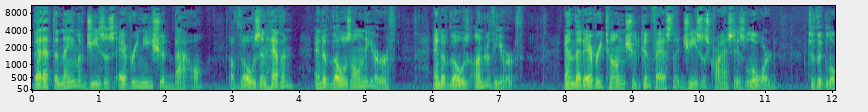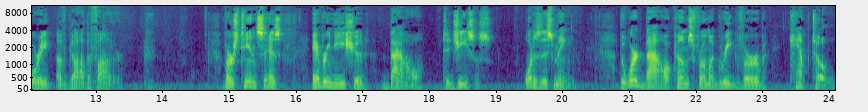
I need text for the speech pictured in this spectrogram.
that at the name of Jesus every knee should bow, of those in heaven and of those on the earth, and of those under the earth, and that every tongue should confess that Jesus Christ is Lord to the glory of God the Father. Verse 10 says, Every knee should bow to Jesus. What does this mean? The word bow comes from a Greek verb kampto.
